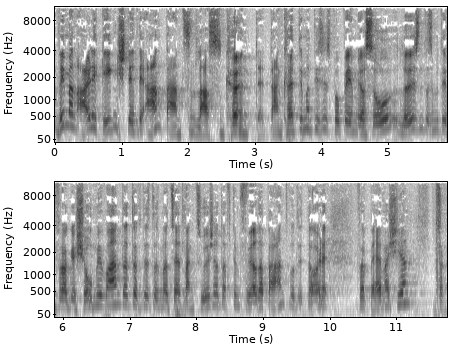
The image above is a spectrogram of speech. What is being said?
wenn man alle Gegenstände antanzen lassen könnte, dann könnte man dieses Problem ja so lösen, dass man die Frage Show me one, dadurch, dass man eine Zeit lang zuschaut auf dem Förderband, wo die da alle vorbeimarschieren, sagt,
